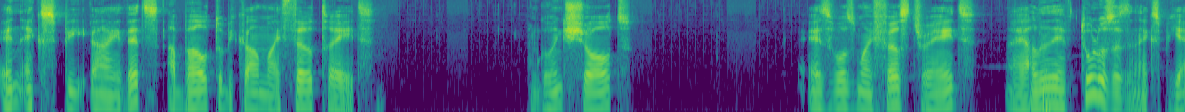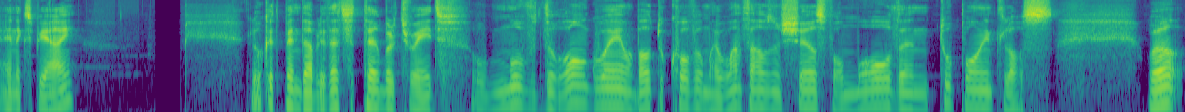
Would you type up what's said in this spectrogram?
NXPI. That's about to become my third trade. I'm going short. As was my first trade. I already have two losers in NXPI. Look at PenW, that's a terrible trade. Moved the wrong way, I'm about to cover my 1000 shares for more than 2 point loss. Well,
